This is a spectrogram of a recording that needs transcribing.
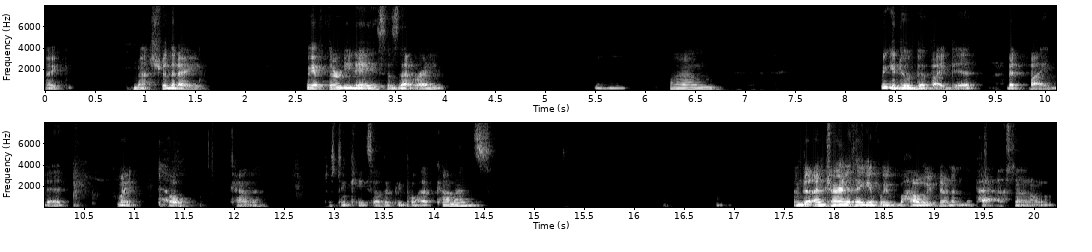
Like, I'm not sure that I, we have 30 days, is that right? Mhm. Um, we can do it bit by bit, bit by bit, might help kind of, just in case other people have comments. I'm, I'm trying to think if we, how we've done it in the past, I don't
